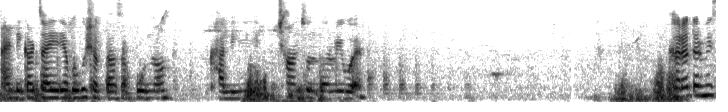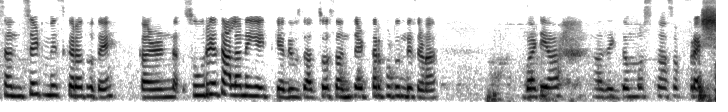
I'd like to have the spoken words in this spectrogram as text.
अँड इकडचा एरिया बघू शकता असा पूर्ण. खाली छान सुंदर व्ह्यू आहे. खरं तर मी सनसेट मिस करत होते. कारण सूर्यच आला नाहीये इतक्या दिवसात. सो सनसेट तर कुठून दिसणार? बट या आज एकदम मस्त असं फ्रेश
